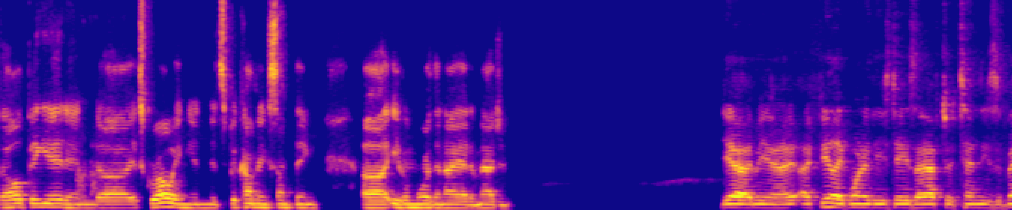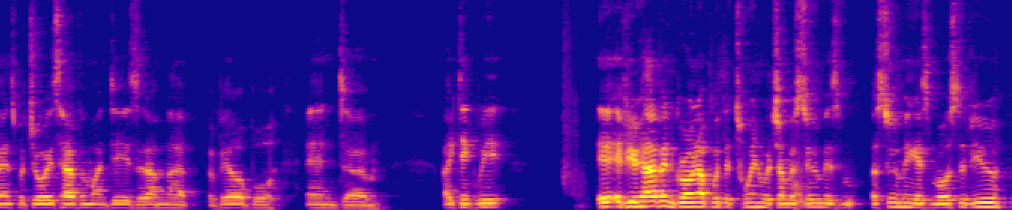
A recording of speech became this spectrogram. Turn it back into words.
developing it, and uh, it's growing, and it's becoming something uh, even more than I had imagined. Yeah, I mean, I, I feel like one of these days I have to attend these events, but you always have them on days that I'm not available. And um, I think we, if you haven't grown up with a twin, which I'm assuming is assuming is most of you,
